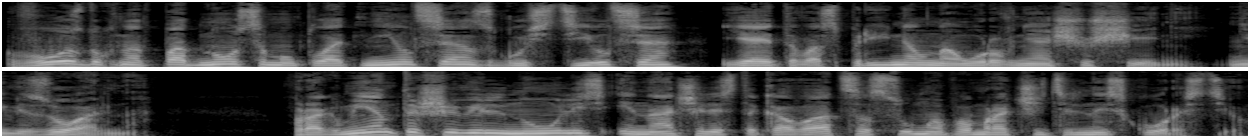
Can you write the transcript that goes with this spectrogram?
Воздух над подносом уплотнился, сгустился, я это воспринял на уровне ощущений, не визуально. Фрагменты шевельнулись и начали стыковаться с умопомрачительной скоростью.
